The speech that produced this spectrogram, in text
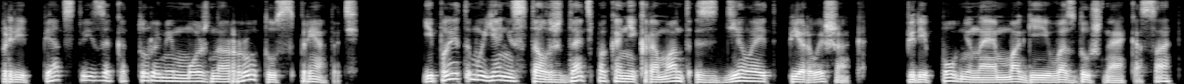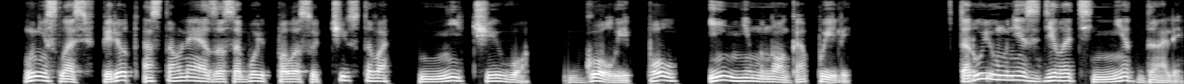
препятствий, за которыми можно роту спрятать. И поэтому я не стал ждать, пока некромант сделает первый шаг. Переполненная магией воздушная коса унеслась вперед, оставляя за собой полосу чистого ничего, голый пол и немного пыли. Вторую мне сделать не дали.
